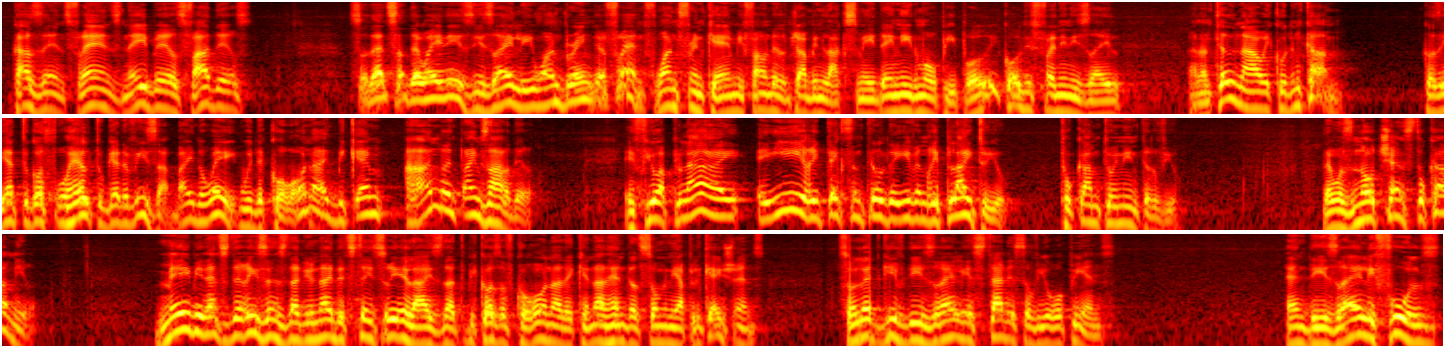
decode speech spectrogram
cousins, friends, neighbors, fathers. So that's the way it is. Israeli, one bring a friend. One friend came, he found a job in Laxmi, they need more people. He called his friend in Israel. And until now, he couldn't come because he had to go through hell to get a visa. By the way, with the corona, it became a hundred times harder. If you apply a year, it takes until they even reply to you to come to an interview. There was no chance to come here. Maybe that's the reasons that United States realized that because of Corona they cannot handle so many applications. So let's give the Israeli status of Europeans. And the Israeli fools,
